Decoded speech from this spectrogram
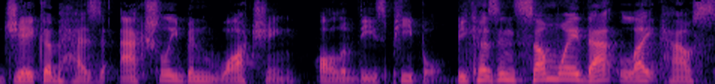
Jacob has actually been watching all of these people. Because in some way, that lighthouse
